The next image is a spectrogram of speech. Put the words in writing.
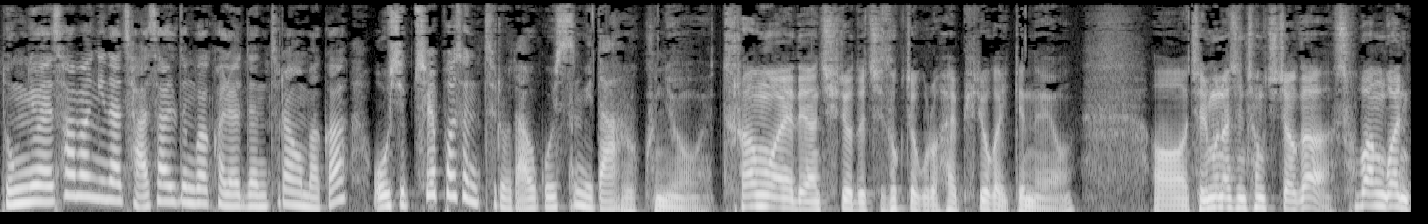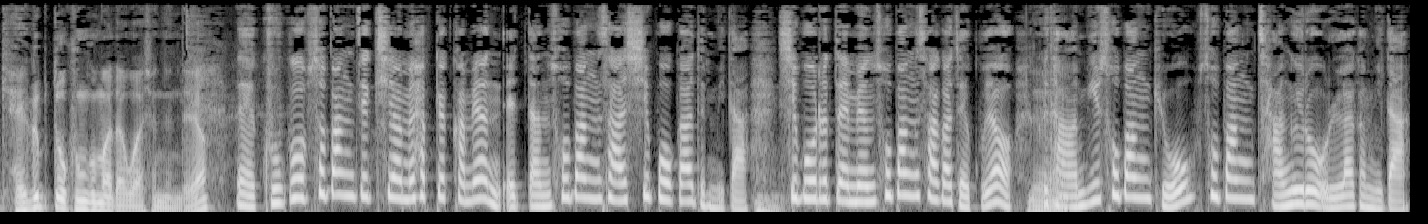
동료의 사망이나 자살 등과 관련된 트라우마가 57%로 나오고 있습니다. 그렇군요. 트라우마에 대한 치료도 지속적으로 할 필요가 있겠네요. 어, 질문하신 청취자가 소방관 계급도 궁금하다고 하셨는데요. 네, 9급 소방직 시험에 합격하면 일단 소방사 15가 됩니다. 음. 15를 떼면 소방사가 되고요. 네. 그 다음이 소방교, 소방장으로 올라갑니다.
